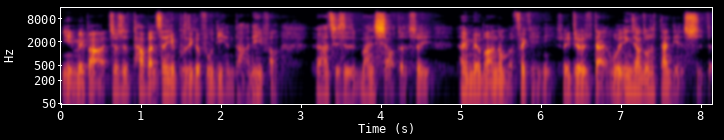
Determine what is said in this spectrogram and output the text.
你没办法，就是它本身也不是一个腹地很大的地方，对，它其实蛮小的，所以它也没有办法弄 buffet 给你，所以就是单，我印象中是单点式的。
